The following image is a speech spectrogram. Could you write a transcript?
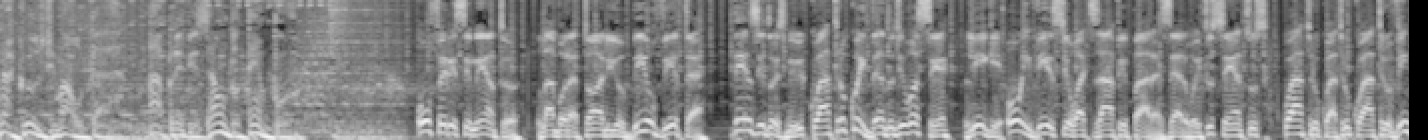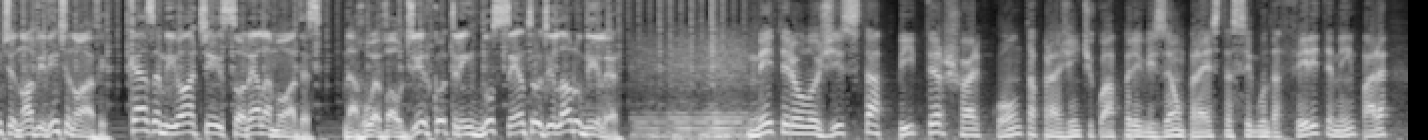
Na Cruz de Malta, a previsão do tempo. Oferecimento: Laboratório Biovita. Desde 2004, cuidando de você. Ligue ou envie seu WhatsApp para 0800 444 2929. Casa Miotti e Sorella Modas. Na rua Valdir Cotrim, no centro de Lauro Miller. Meteorologista Peter Schor conta pra gente com a previsão para esta segunda-feira e também para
